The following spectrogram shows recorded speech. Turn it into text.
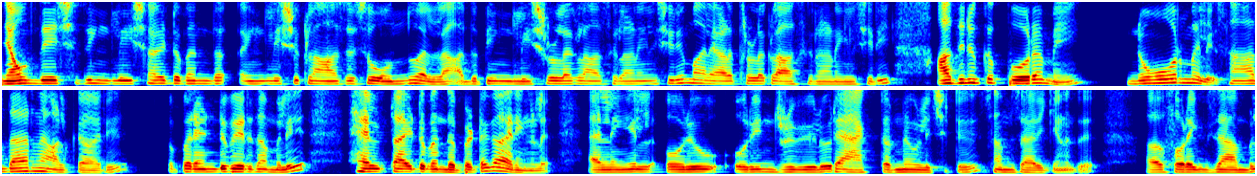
ഞാൻ ഉദ്ദേശിച്ചത് ഇംഗ്ലീഷായിട്ട് ബന്ധ ഇംഗ്ലീഷ് ക്ലാസ്സസ് ഒന്നുമല്ല. അതിപ്പോൾ ഇംഗ്ലീഷിലുള്ള ക്ലാസ്സുകളാണെങ്കിലും ശരി, മലയാളത്തിലുള്ള ക്ലാസ്സുകളാണെങ്കിലും ശരി, അതിനൊക്കെ പുറമേ നോർമൽ സാധാരണ ആൾക്കാർ ഇപ്പോൾ രണ്ട് പേര് തമ്മിൽ ഹെൽത്തായിട്ട് ബന്ധപ്പെട്ട കാര്യങ്ങൾ അല്ലെങ്കിൽ ഒരു ഒരു ഇന്റർവ്യൂവിൽ ഒരു ആക്ടറിനെ വിളിച്ചിട്ട് സംസാരിക്കണത്. ഫോർ എക്സാമ്പിൾ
